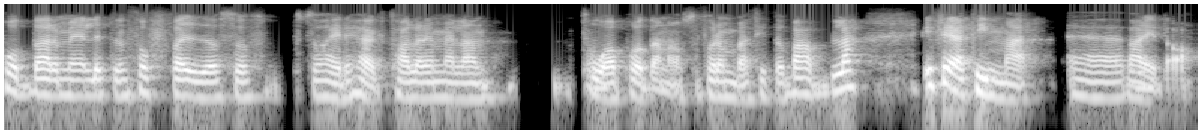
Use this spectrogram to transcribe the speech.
poddar med en liten soffa i och så, så är det högtalare mellan två av poddarna och så får de bara sitta och babbla i flera timmar eh, varje dag.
